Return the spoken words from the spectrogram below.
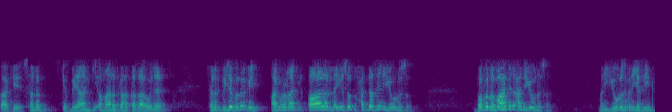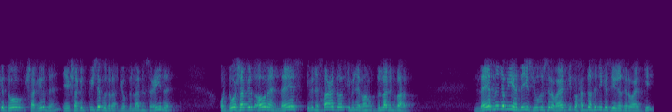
تاکہ سند کے بیان کی امانت کا حق ادا ہو جائے۔ سند پیچھے گزر گئی۔ آگے فرمایا کہ قال لیسن حدثن یونس وبن بن عن یونس۔ منی یونس بن یزید کے دو شاگرد ہیں، ایک شاگرد پیچھے گزرا جو عبداللہ بن سعید ہے، اور دو شاگرد اور ہیں لیس ابن سعد اور ابن عبداللہ بن وحد لیس نے جب یہ حدیث یونس سے روایت کی تو حدثنی کے سیغے سے روایت کی،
